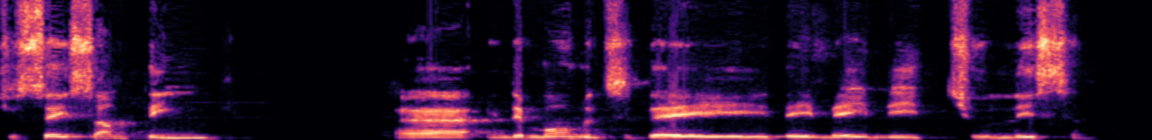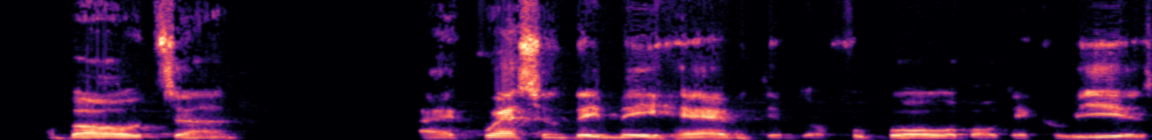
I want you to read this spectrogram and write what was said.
to say something uh, in the moments they they may need to listen about uh, a question they may have in terms of football, about their careers,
